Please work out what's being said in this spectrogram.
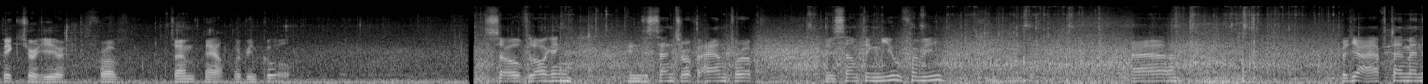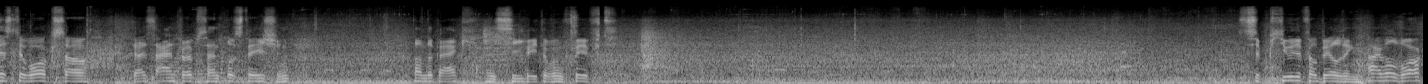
picture here for thumbnail. Would been cool. So vlogging in the center of Antwerp is something new for me. Uh, but yeah, I have 10 minutes to walk, so that's Antwerp Central Station on the back and see Beethoven 5th. It's a beautiful building. I will walk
